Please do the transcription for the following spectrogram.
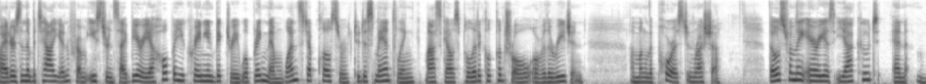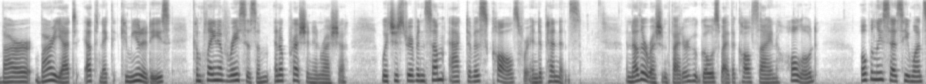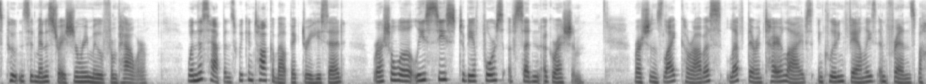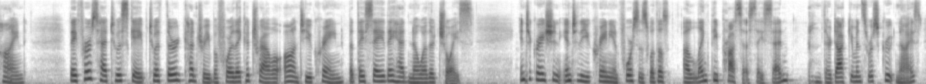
Fighters in the battalion from eastern Siberia hope a Ukrainian victory will bring them one step closer to dismantling Moscow's political control over the region, among the poorest in Russia. Those from the area's Yakut and Bar- Buryat ethnic communities complain of racism and oppression in Russia, which has driven some activists' calls for independence. Another Russian fighter who goes by the call sign Holod openly says he wants Putin's administration removed from power. When this happens, we can talk about victory, he said. Russia will at least cease to be a force of sudden aggression. Russians like Karabas left their entire lives, including families and friends, behind. They first had to escape to a third country before they could travel on to Ukraine, but they say they had no other choice. Integration into the Ukrainian forces was a lengthy process, they said. Their documents were scrutinized,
